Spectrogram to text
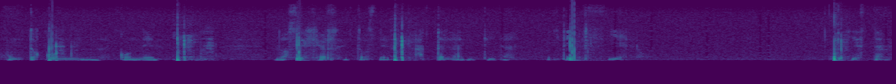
junto con, con él, los ejércitos de Atlántida y del cielo, que ya están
